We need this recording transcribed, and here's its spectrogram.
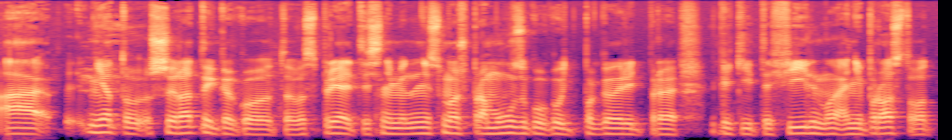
а нету широты какого-то восприятия, ты с ними не сможешь про музыку поговорить, про какие-то фильмы, фильмы, они просто вот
